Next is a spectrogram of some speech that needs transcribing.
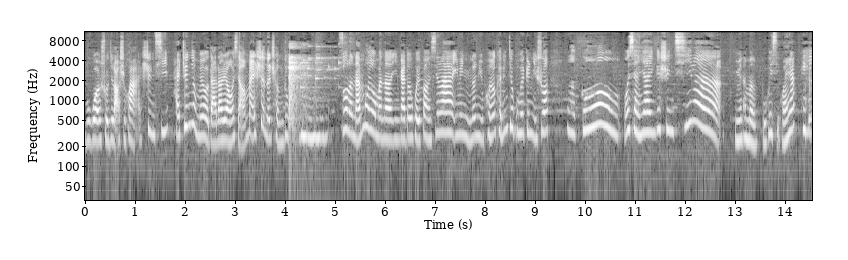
不过说句老实话，肾期还真就没有达到让我想要卖肾的程度。所有的男朋友们呢，应该都会放心啦，因为你们的女朋友肯定就不会跟你说：“老公，我想要一个肾七啦”，因为他们不会喜欢呀。嘿嘿。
